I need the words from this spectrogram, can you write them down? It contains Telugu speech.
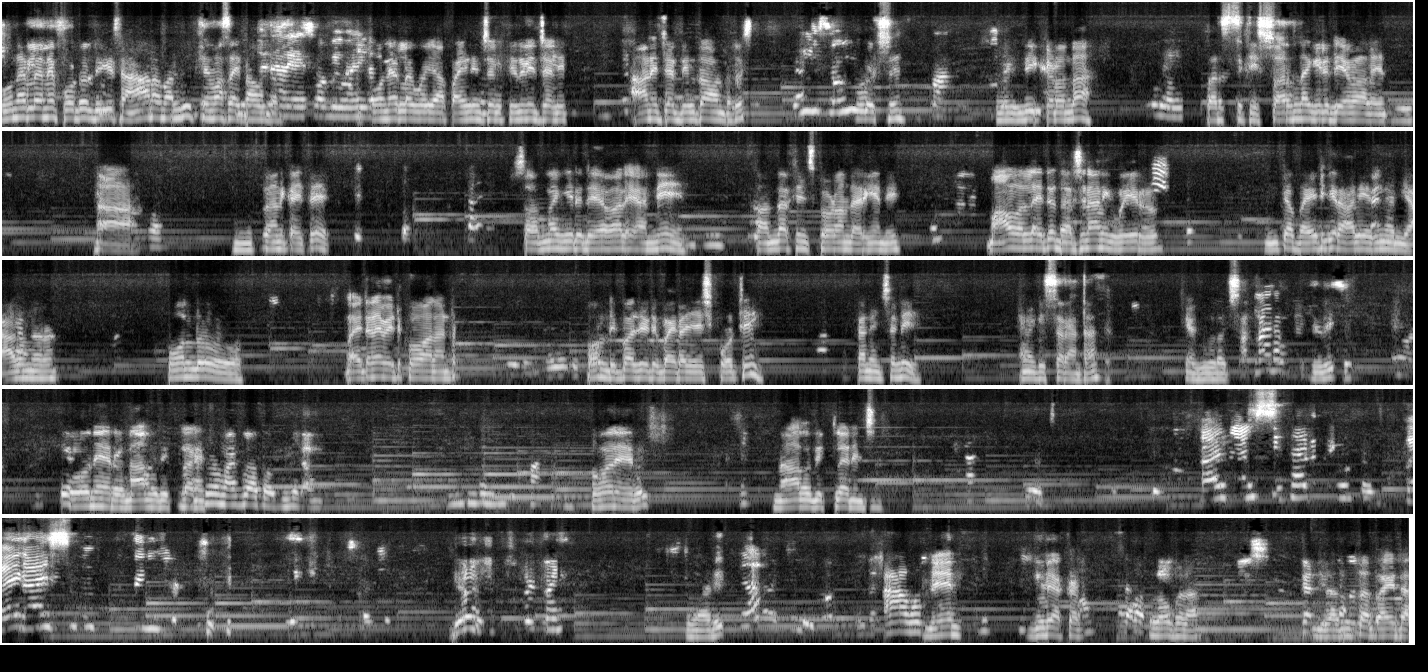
కోనేరులోనే ఫోటోలు దిగి చాలా మంది ఫేమస్ అవుతా ఉంటారు. కోనేరులో పోయి ఆ పైనుంచి కింద నుంచి ఆ నుంచి దిగుతా ఉంటారు. చూడొచ్చు. ఇది ఇక్కడ ఉన్న పరిస్థితి స్వర్ణగిరి దేవాలయం. మొత్తానికైతే స్వర్ణగిరి దేవాలయాన్ని సందర్శించుకోవడం జరిగింది. మా వాళ్ళు అయితే దర్శనానికి పోయారు ఇంకా బయటికి రాలేదు. మరి యాడున్నారు? ఫోన్లు బయటనే పెట్టుకోవాలంట. ఫోన్ డిపాజిట్ బయట చేసిపోతే అక్కడి నుంచి మనకి ఇస్తారంట. ఇది. కోనేరు నాలుగు దిక్కుల కోనేరు నాలుగు దిక్కుల నుంచి. మెయిన్ గుడి అక్కడ లోపల. ఇదంతా బయట.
